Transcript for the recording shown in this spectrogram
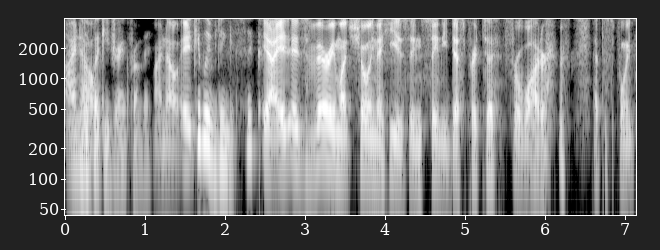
I It know. looked like he drank from it. I know. I It, can't believe he didn't get sick. yeah, it, it's very much showing that he is insanely desperate to for water at this point.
